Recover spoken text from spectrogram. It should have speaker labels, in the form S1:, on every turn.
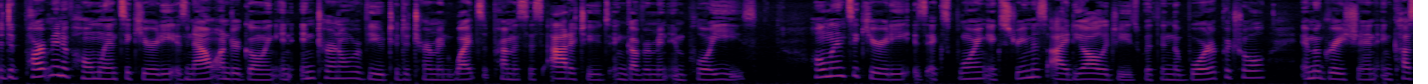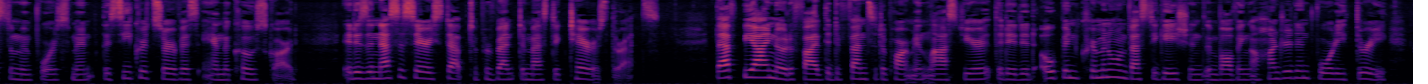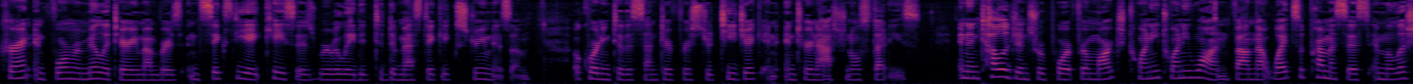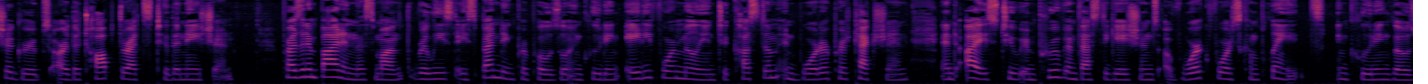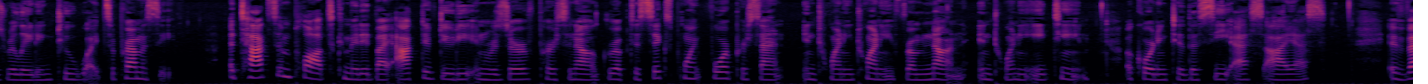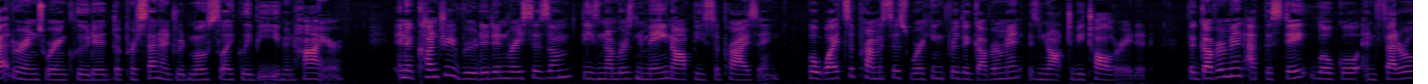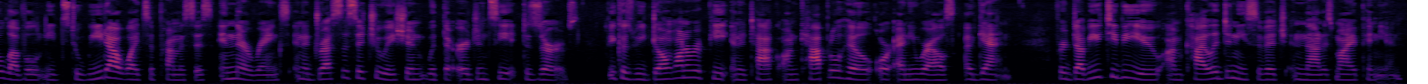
S1: The Department of Homeland Security is now undergoing an internal review to determine white supremacist attitudes in government employees. Homeland Security is exploring extremist ideologies within the Border Patrol, Immigration and Custom Enforcement, the Secret Service, and the Coast Guard. It is a necessary step to prevent domestic terrorist threats. The FBI notified the Defense Department last year that it had opened criminal investigations involving 143 current and former military members, and 68 cases were related to domestic extremism, according to the Center for Strategic and International Studies. An intelligence report from March 2021 found that white supremacists and militia groups are the top threats to the nation. President Biden this month released a spending proposal including 84 million to Custom and Border Protection and ICE to improve investigations of workforce complaints including those relating to white supremacy. Attacks and plots committed by active duty and reserve personnel grew up to 6.4% in 2020 from none in 2018, according to the CSIS. If veterans were included, the percentage would most likely be even higher. In a country rooted in racism, these numbers may not be surprising, but white supremacists working for the government is not to be tolerated. The government at the state, local, and federal level needs to weed out white supremacists in their ranks and address the situation with the urgency it deserves, because we don't want to repeat an attack on Capitol Hill or anywhere else again. For WTBU, I'm Kyla Denisovich, and that is my opinion.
